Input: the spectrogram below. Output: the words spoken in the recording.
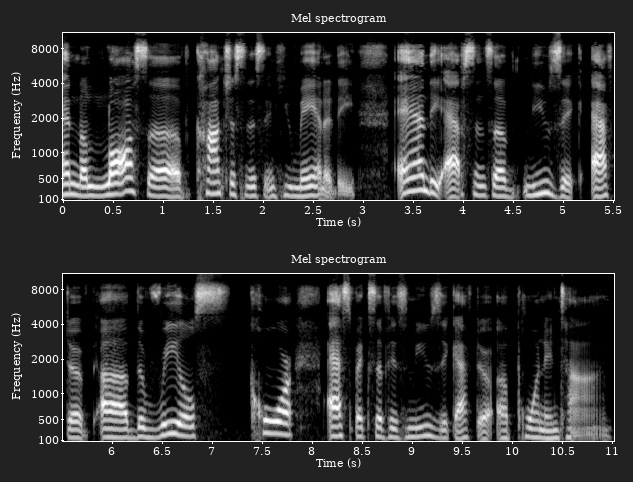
and the loss of consciousness and humanity and the absence of music after uh, the real core aspects of his music after a point in time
